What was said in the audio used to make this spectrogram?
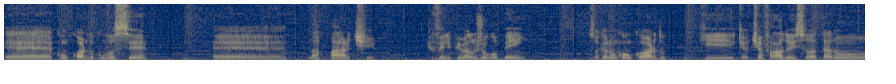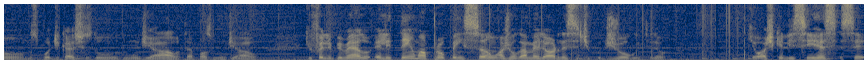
É, concordo com você é, na parte que o Felipe Melo jogou bem, só que eu não concordo que, que eu tinha falado isso até no, nos podcasts do, do Mundial, até pós-Mundial, que o Felipe Melo ele tem uma propensão a jogar melhor nesse tipo de jogo, entendeu? Que eu acho que ele se, se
